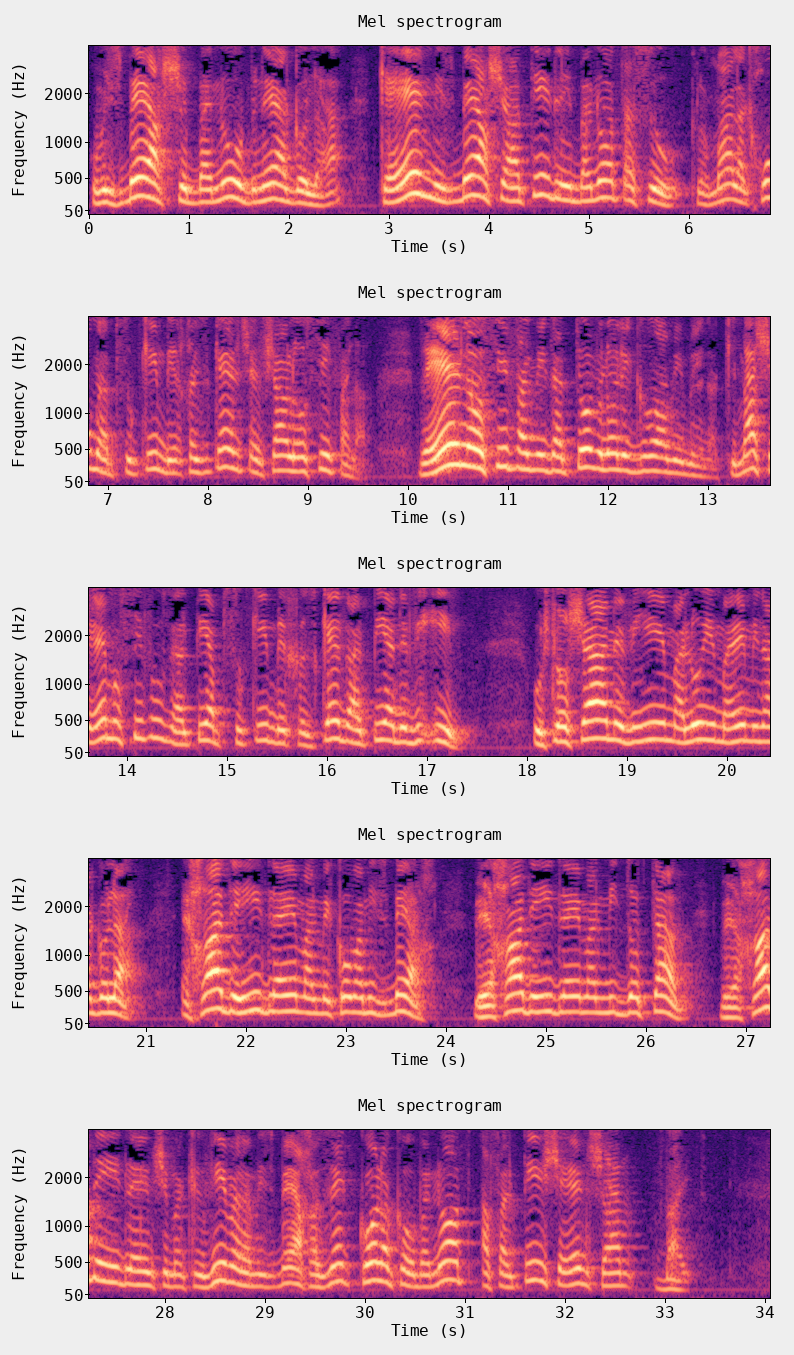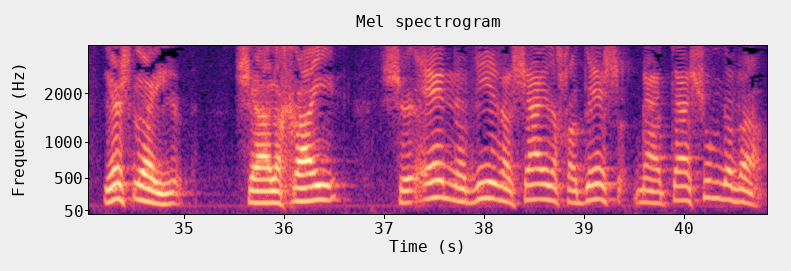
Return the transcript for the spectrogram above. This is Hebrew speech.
ומזבח שבנו בני הגולה, כהן מזבח שעתיד להיבנות אסור. כלומר, לקחו מהפסוקים ביחזקאל שאפשר להוסיף עליו. ואין להוסיף על מידתו ולא לגרוע ממנה. כי מה שהם הוסיפו זה על פי הפסוקים ביחזקאל ועל פי הנביאים. ושלושה נביאים עלו עמהם מן הגולה. אחד העיד להם על מקום המזבח, ואחד העיד להם על מידותיו, ואחד העיד להם שמקריבים על המזבח הזה כל הקורבנות, אף על פי שאין שם בית. יש להעיר שההלכה היא שאין נביא רשאי לחדש מעתה שום דבר,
